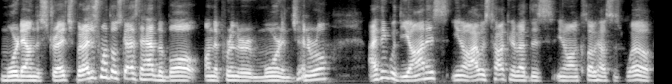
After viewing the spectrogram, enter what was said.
more down the stretch, but I just want those guys to have the ball on the perimeter more in general. I think with Giannis, you know, I was talking about this, you know, on Clubhouse as well.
